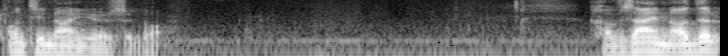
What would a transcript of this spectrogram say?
29 years ago. Chav Zayin Adar,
